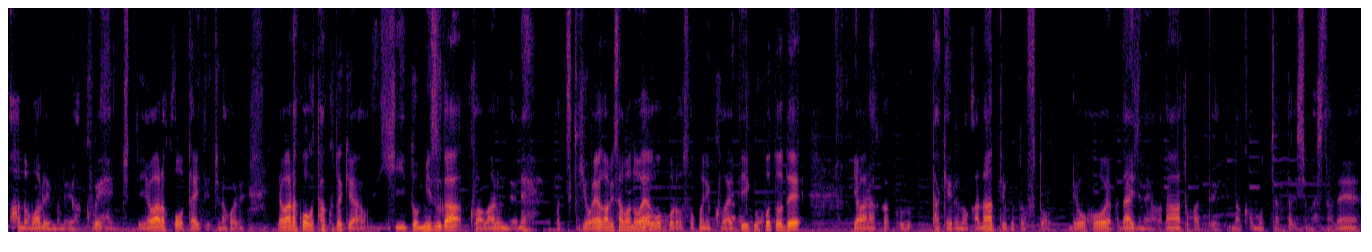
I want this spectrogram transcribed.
歯の悪いものは食えへん。っちって柔らこう炊いてっちゅうのはこれ柔らこう炊く時は火と水が加わるんだよね。やっぱ月日親神様の親心をそこに加えていくことで柔らかく炊けるのかなっていうことをふと両方やっぱ大事なのかなとかってなんか思っちゃったりしましたね。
